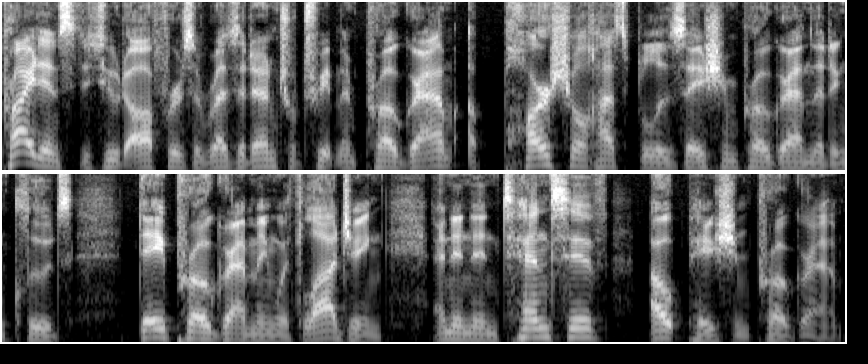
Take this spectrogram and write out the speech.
Pride Institute offers a residential treatment program, a partial hospitalization program that includes day programming with lodging, and an intensive outpatient program.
